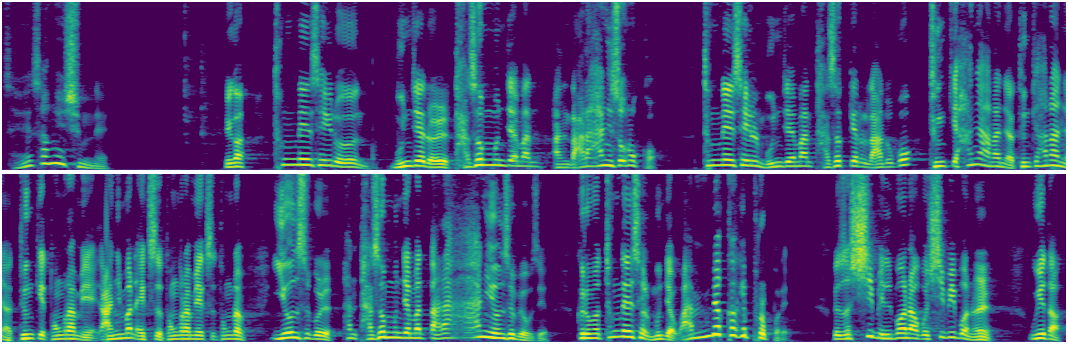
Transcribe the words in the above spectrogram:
세상에 쉽네. 그러니까 특례세율은 문제를 다섯 문제만 나란히 써놓고 특례세율 문제만 다섯 개를 놔두고 등기 하냐 안 하냐 등기 하나냐 등기 동그라미 아니면 X 동그라미 X 동그라미 이 연습을 한 다섯 문제만 나란히 연습해 보세요. 그러면 특례세율 문제 완벽하게 풀어버려요. 그래서 11번하고 12번을 위에다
